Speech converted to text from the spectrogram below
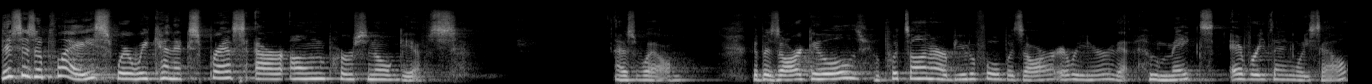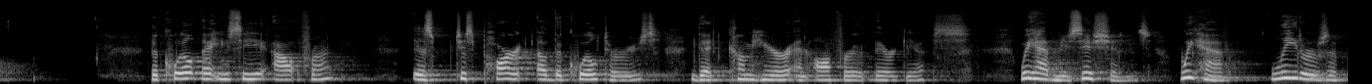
This is a place where we can express our own personal gifts as well. The Bazaar Guild, who puts on our beautiful bazaar every year, that who makes everything we sell. The quilt that you see out front is just part of the quilters that come here and offer their gifts. We have musicians, we have leaders of,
